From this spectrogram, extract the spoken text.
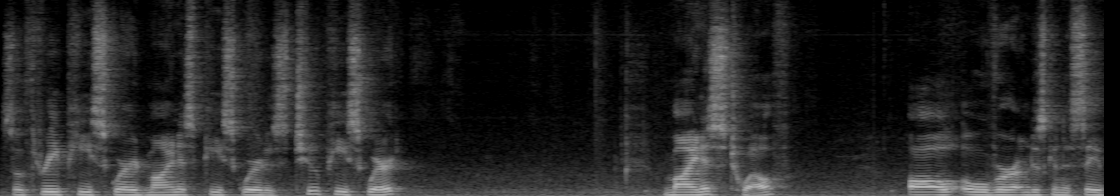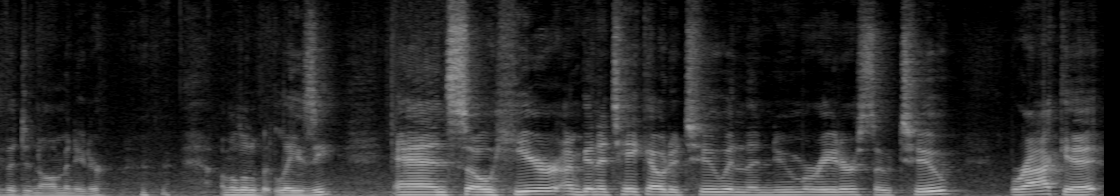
So 3p squared minus p squared is 2p squared minus 12 all over, I'm just going to save the denominator. I'm a little bit lazy. And so here I'm going to take out a 2 in the numerator. So 2 bracket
